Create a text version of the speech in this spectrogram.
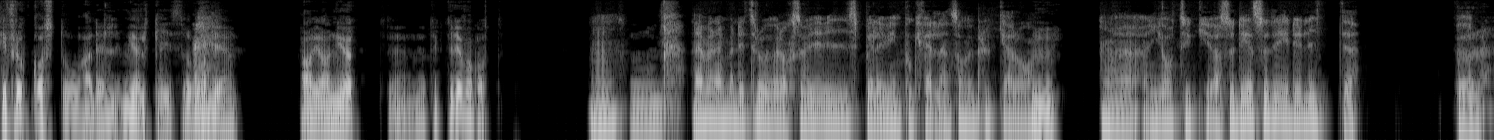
till frukost och hade mjölk i så var det, ja jag njöt, eh, jag tyckte det var gott. Mm. Mm. Nej, men, nej, men det tror jag väl också. Vi, vi spelar ju in på kvällen som vi brukar och Mm. eh, jag tycker, alltså dels så är det lite för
